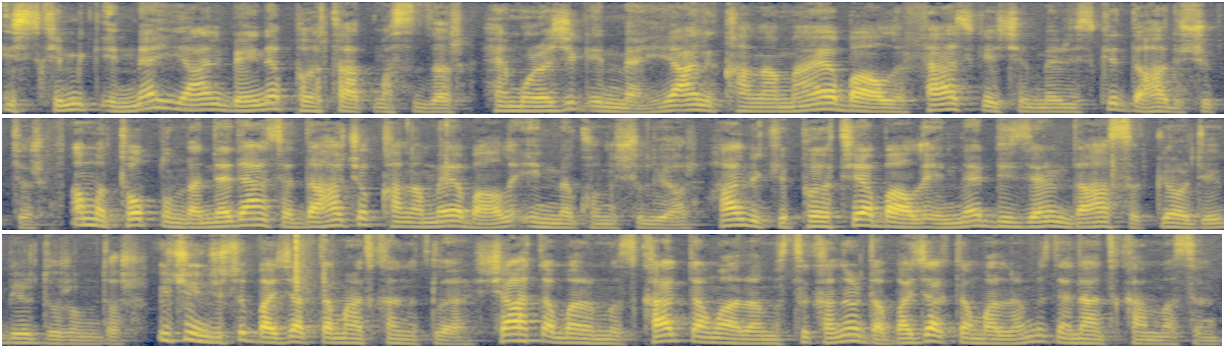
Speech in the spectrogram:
iskemik inme yani beyne pıhtı atmasıdır. Hemorajik inme yani kanamaya bağlı felç geçirme riski daha düşüktür. Ama toplumda nedense daha çok kanamaya bağlı inme konuşuluyor. Halbuki pıhtıya bağlı inme bizlerin daha sık gördüğü bir durumdur. Üçüncüsü bacak damar tıkanıklığı. Şah damarımız, kalp damarlarımız tıkanır da bacak damarlarımız neden tıkanmasın?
